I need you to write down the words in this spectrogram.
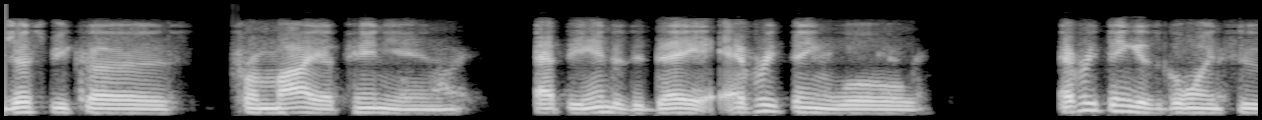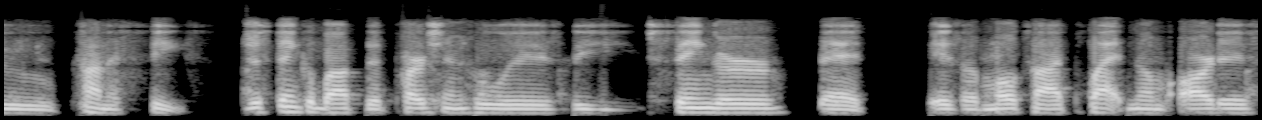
Just because, from my opinion, at the end of the day, everything will, everything is going to kind of cease. Just think about the person who is the singer that is a multi-platinum artist.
